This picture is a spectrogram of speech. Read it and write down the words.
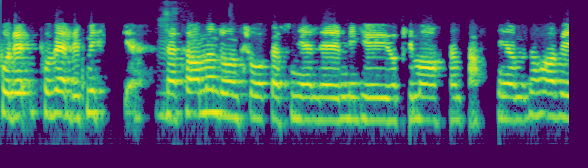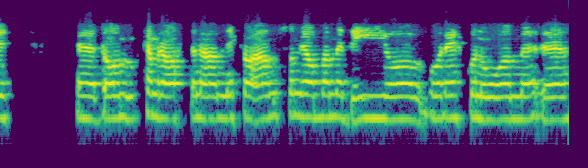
på, det, på väldigt mycket. Mm. Där tar man då en fråga som gäller miljö och klimatanpassning, men då har vi eh, de kamraterna Annika och Ann som jobbar med det och våra ekonomer eh,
